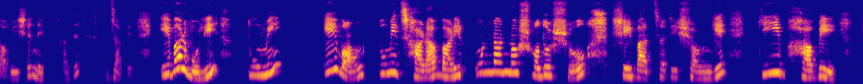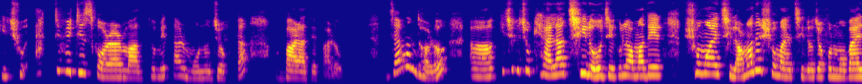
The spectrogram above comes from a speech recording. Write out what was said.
তবেই সে নেক্সট কাজে যাবে। এবার বলি, তুমি এবং তুমি ছাড়া বাড়ির অন্যান্য সদস্য সেই বাচ্চাটির সঙ্গে কীভাবে কিছু অ্যাক্টিভিটিস করার মাধ্যমে তার মনোযোগটা বাড়াতে পারো? যেমন ধরো কিছু কিছু খেলা ছিল যেগুলো আমাদের সময় ছিল, আমাদের সময় ছিল যখন মোবাইল,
